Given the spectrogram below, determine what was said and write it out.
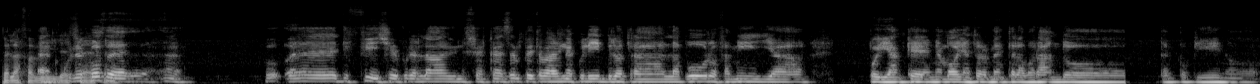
per la famiglia. Eh, cose, eh, è difficile pure là cercare sempre di trovare un equilibrio tra lavoro, famiglia, poi anche mia moglie naturalmente lavorando tempo pieno.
